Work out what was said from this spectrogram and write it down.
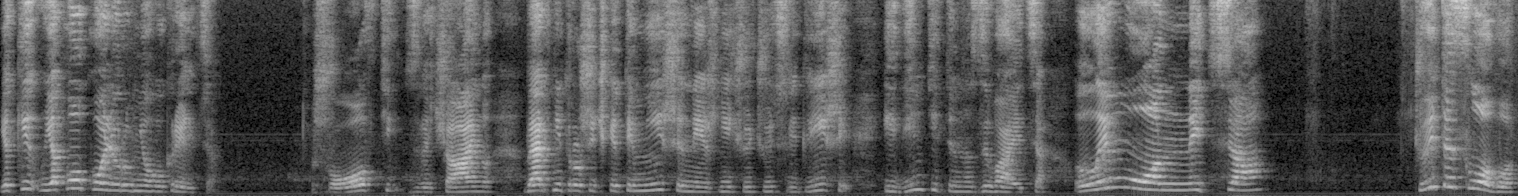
які, якого кольору в нього крильця? Жовті, звичайно. Верхні трошечки темніші, нижні чуть-чуть світліші. І він, діти, називається лимонниця. Чуєте слово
